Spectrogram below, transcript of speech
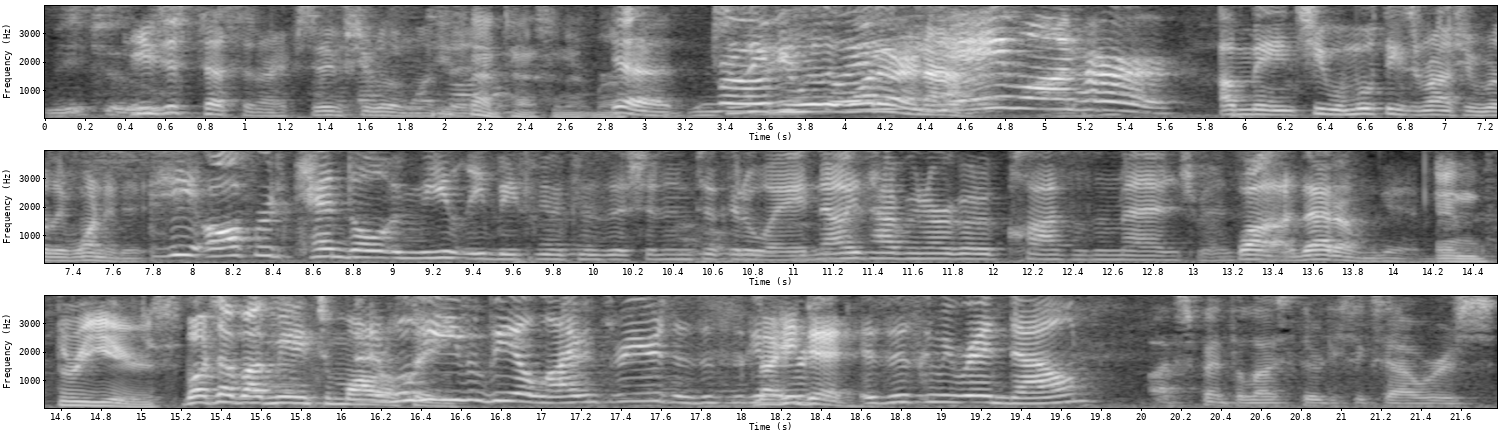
Me too. He's just testing her. See if she really wants He's it. not testing it, bro. Yeah, see Bro, if you really want it or not. Game on her. I mean, she would move things around. if She really wanted it. He offered Kendall immediately, basically, the position and took it away. Mm-hmm. Now he's having her go to classes in management. Well, that I'm good. In three years. But talk about meeting tomorrow. And will thing. he even be alive in three years? Is this gonna No, be he writ- did. Is this gonna be written down? I've spent the last 36 hours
